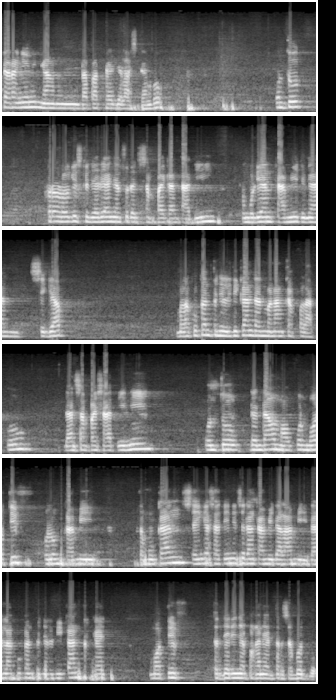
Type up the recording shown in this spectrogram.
sekarang ini yang dapat saya jelaskan, Bu. Untuk kronologis kejadian yang sudah disampaikan tadi, kemudian kami dengan sigap melakukan penyelidikan dan menangkap pelaku dan sampai saat ini untuk dendam maupun motif belum kami temukan sehingga saat ini sedang kami dalami dan lakukan penyelidikan terkait motif terjadinya penganiayaan tersebut Bu.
